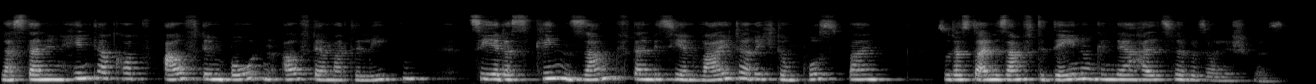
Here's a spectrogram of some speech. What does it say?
Lass deinen Hinterkopf auf dem Boden auf der Matte liegen Ziehe das Kinn sanft ein bisschen weiter Richtung Brustbein, sodass du eine sanfte Dehnung in der Halswirbelsäule spürst.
